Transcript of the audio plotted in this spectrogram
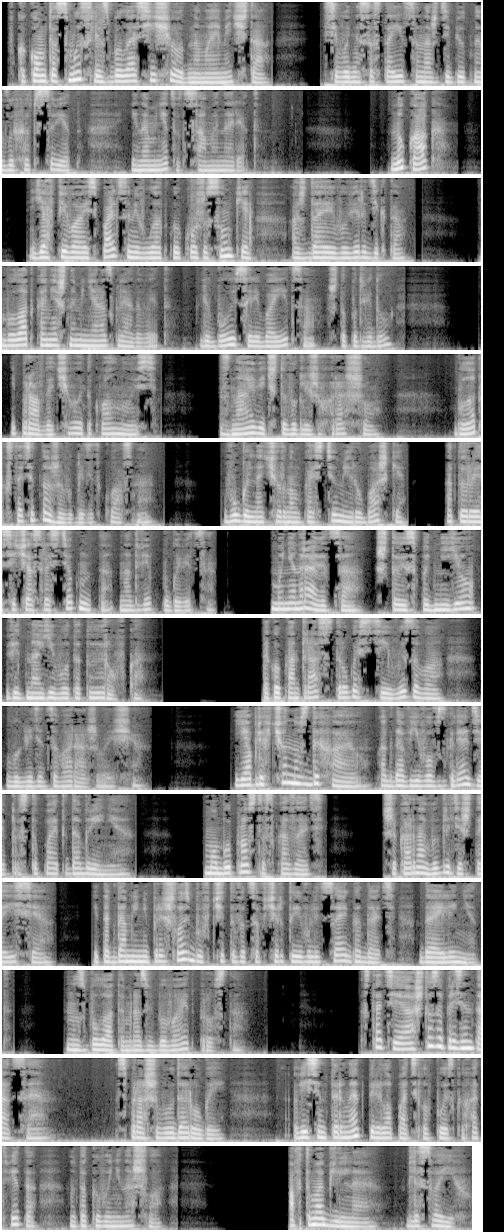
В каком-то смысле сбылась еще одна моя мечта. Сегодня состоится наш дебютный выход в свет, и на мне тот самый наряд. «Ну как?» Я впиваюсь пальцами в гладкую кожу сумки, ожидая его вердикта. Булат, конечно, меня разглядывает. Любуется или боится, что подведу. И правда, чего я так волнуюсь? Знаю ведь, что выгляжу хорошо. Булат, кстати, тоже выглядит классно. В угольно-черном костюме и рубашке, которая сейчас расстегнута на две пуговицы. Мне нравится, что из-под нее видна его татуировка. Такой контраст строгости и вызова выглядит завораживающе. Я облегченно вздыхаю, когда в его взгляде проступает одобрение. Мог бы просто сказать «Шикарно выглядишь, Таисия», и тогда мне не пришлось бы вчитываться в черты его лица и гадать, да или нет. Но с Булатом разве бывает просто? «Кстати, а что за презентация?» Спрашиваю дорогой. Весь интернет перелопатила в поисках ответа, но так его не нашла. «Автомобильная, для своих».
